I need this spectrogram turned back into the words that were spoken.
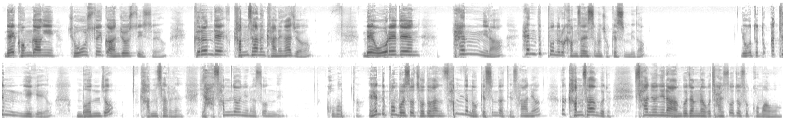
내 건강이 좋을 수도 있고 안 좋을 수도 있어요. 그런데 감사는 가능하죠. 내 오래된 펜이나 핸드폰으로 감사했으면 좋겠습니다. 이것도 똑같은 얘기예요. 먼저 감사를 해. 야, 3년이나 썼네. 고맙다. 핸드폰 벌써 저도 한 3년 넘게 쓴 것 같아요. 4년? 감사한 거죠. 4년이나 안 고장나고 잘 써줘서 고마워.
